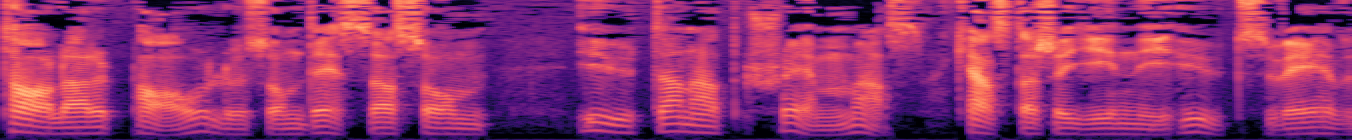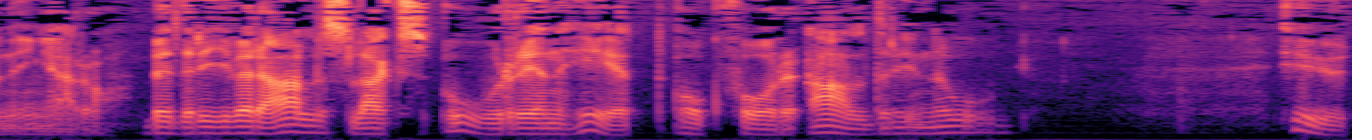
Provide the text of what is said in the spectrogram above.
talar Paulus om dessa som utan att skämmas kastar sig in i utsvävningar och bedriver all slags orenhet och får aldrig nog. Ut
